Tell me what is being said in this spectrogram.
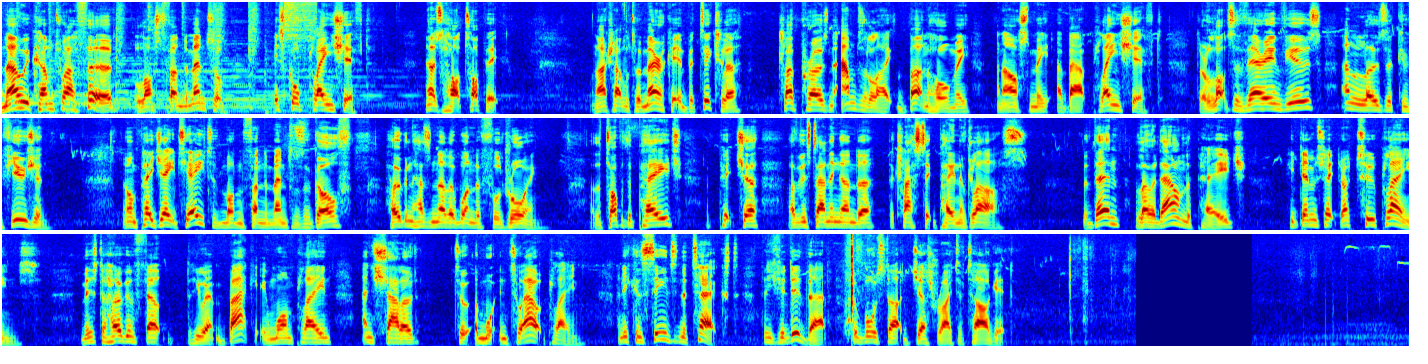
now we come to our third lost fundamental. It's called plane shift. Now it's a hot topic. When I travel to America in particular, club pros and amateurs alike buttonhole me and ask me about plane shift. There are lots of varying views and loads of confusion. Now on page 88 of Modern Fundamentals of Golf, Hogan has another wonderful drawing. At the top of the page, a picture of him standing under the classic pane of glass. But then, lower down on the page, he demonstrates there are two planes. Mr. Hogan felt that he went back in one plane and shallowed to a more into out plane. And he concedes in the text that if you did that, the ball would start just right of target.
